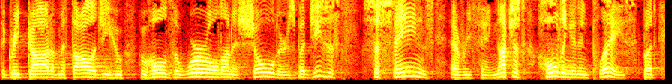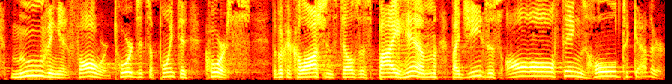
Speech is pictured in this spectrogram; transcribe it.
the Greek god of mythology who, who holds the world on his shoulders, but Jesus sustains everything, not just holding it in place, but moving it forward towards its appointed course. The book of Colossians tells us, by him, by Jesus, all things hold together.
